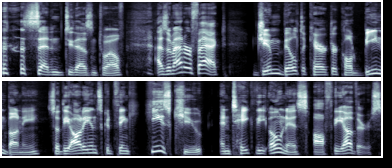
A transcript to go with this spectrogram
said in 2012. As a matter of fact, Jim built a character called Bean Bunny so the audience could think he's cute and take the onus off the others.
